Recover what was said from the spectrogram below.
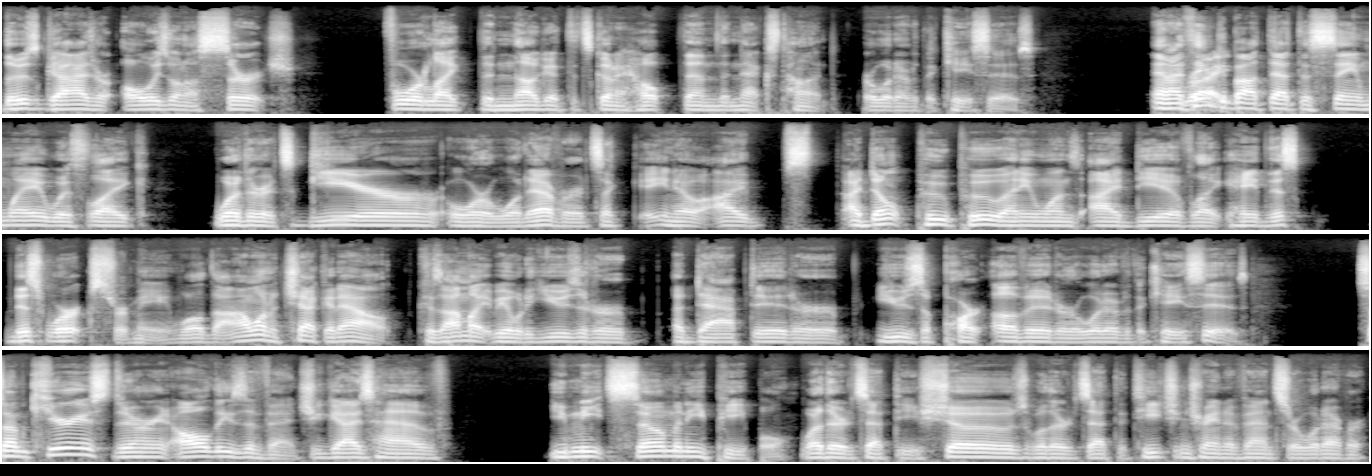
those guys are always on a search for like the nugget that's going to help them the next hunt or whatever the case is. And I think Right. about that the same way with like whether it's gear or whatever. It's like, you know, I I don't poo-poo anyone's idea of like, hey, this this works for me. Well, I want to check it out because I might be able to use it or adapt it or use a part of it or whatever the case is. So I'm curious during all these events, you guys have you meet so many people, whether it's at these shows, whether it's at the teach and train events or whatever.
